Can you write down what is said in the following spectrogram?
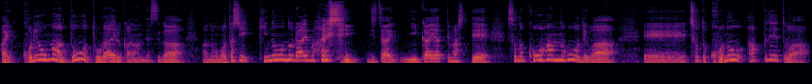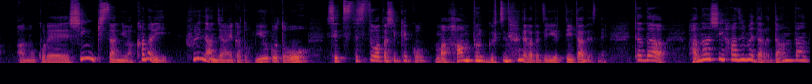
はい、これをまあどう捉えるかなんですがあの私昨日のライブ配信 実は2回やってましてその後半の方では、えー、ちょっとこのアップデートはあのこれ新規さんにはかなり不利なんじゃないかということを切々と私結構、まあ、半分愚痴のような形で言っていたんですね。ただ話し始めたらだんだん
